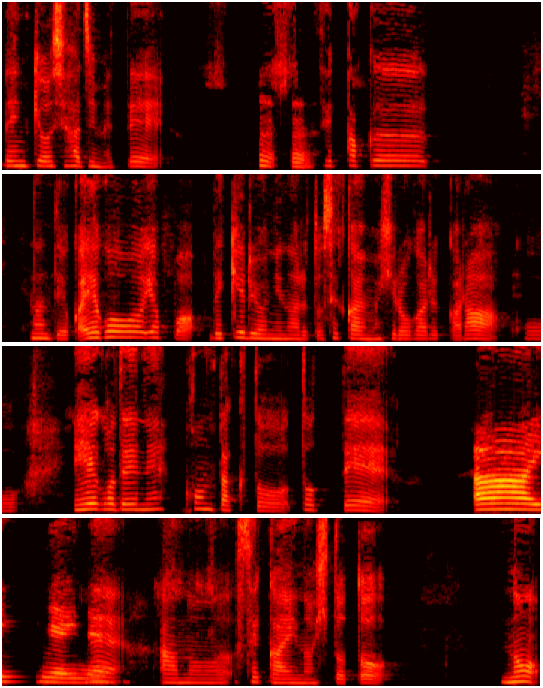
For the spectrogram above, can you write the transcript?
勉強し始めて、うんうん。せっかく、なんていうか、英語をやっぱできるようになると世界も広がるから、こう、英語でね、コンタクトを取って、ああ、いいね、いいね。ね、あの、世界の人との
